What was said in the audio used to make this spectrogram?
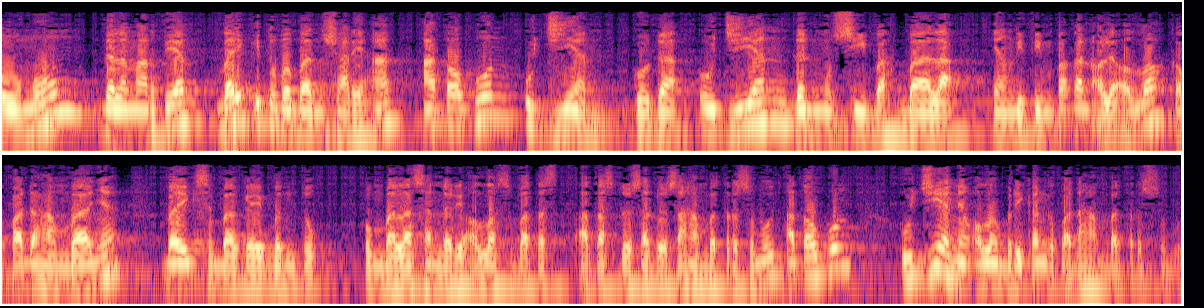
Umum dalam artian baik itu beban syariat ataupun ujian, goda, ujian dan musibah bala yang ditimpakan oleh Allah kepada hambanya baik sebagai bentuk pembalasan dari Allah sebatas atas dosa-dosa hamba tersebut ataupun ujian yang Allah berikan kepada hamba tersebut.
